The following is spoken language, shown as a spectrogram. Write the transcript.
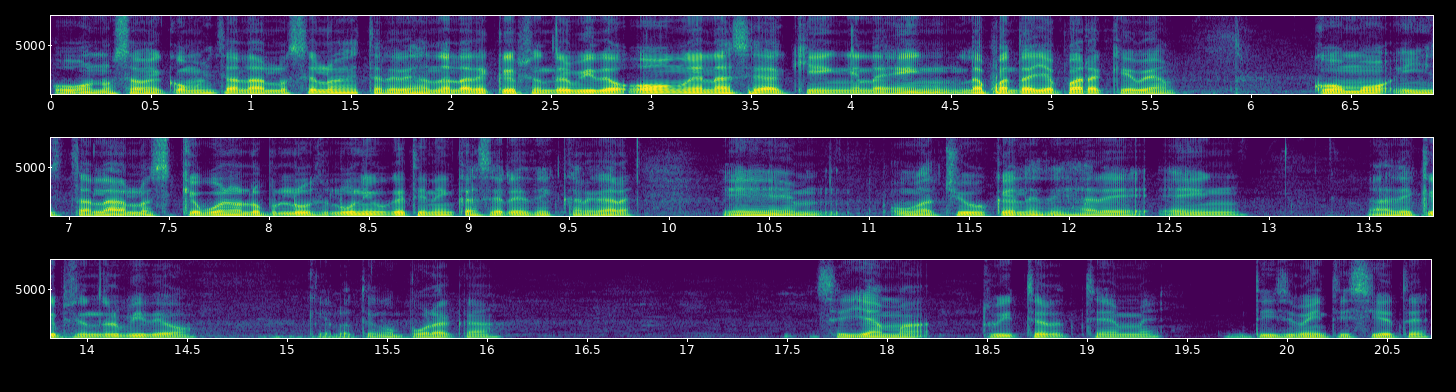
o no saben cómo instalarlo, se los estaré dejando en la descripción del video o un enlace aquí en la, pantalla para que vean cómo instalarlo. Así que bueno, lo, único que tienen que hacer es descargar em, un archivo que les dejaré en la descripción del video, que lo tengo por acá. Se llama Twitter TM 27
